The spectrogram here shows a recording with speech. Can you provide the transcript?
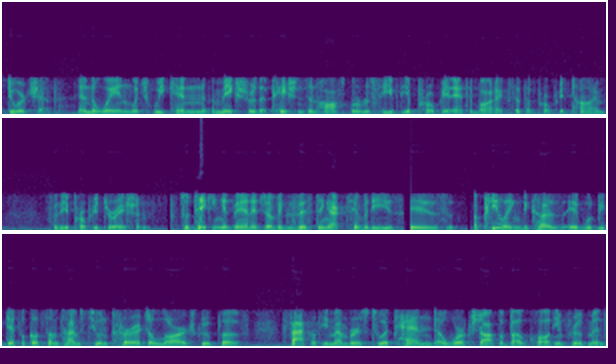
stewardship and the way in which we can make sure that patients in hospital receive the appropriate antibiotics at the appropriate time for the appropriate duration. So, taking advantage of existing activities is appealing because it would be difficult sometimes to encourage a large group of faculty members to attend a workshop about quality improvement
